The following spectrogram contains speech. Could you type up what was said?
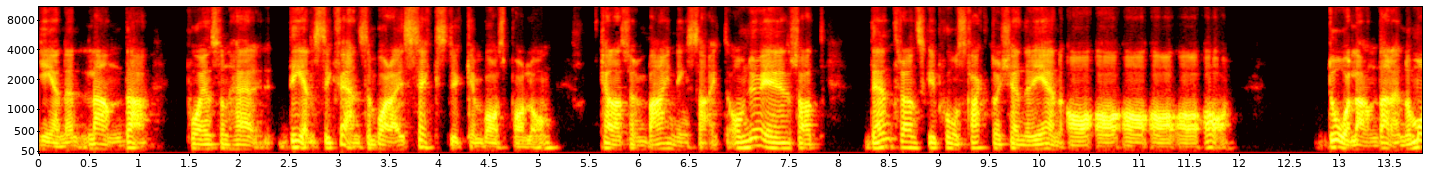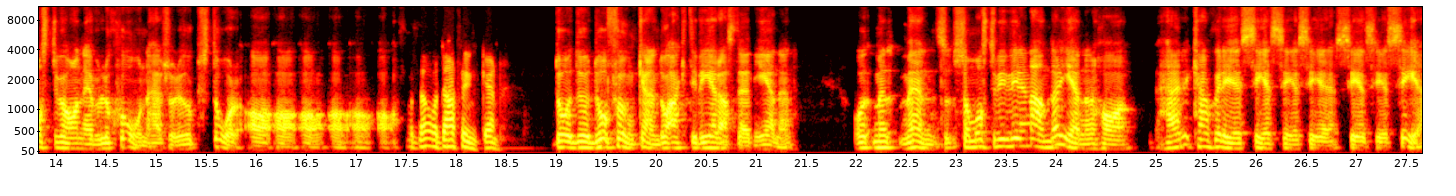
genen landa på en sån här delsekvens som bara är sex stycken baspar lång kallas för en binding site. Om nu är det så att den transkriptionsfaktorn känner igen A, A, A, A, A, då landar den. Då måste vi ha en evolution här så det uppstår A, A, A. Och, då, och där funkar den? Då, då, då, funkar den, då aktiveras den genen. Och, men men så, så, måste vi vid den andra genen ha, här kanske det är C, C, C, C, C, C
